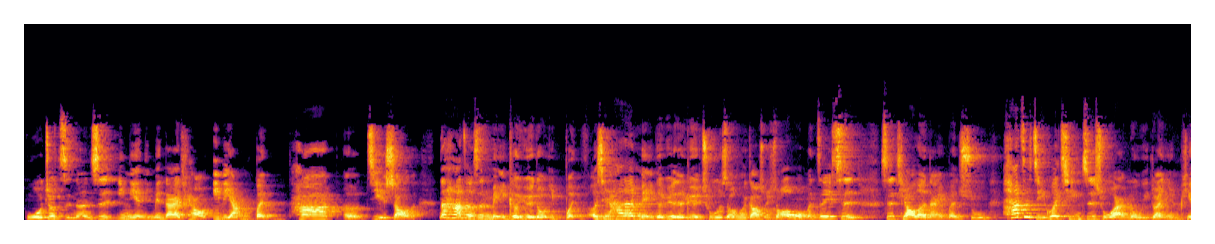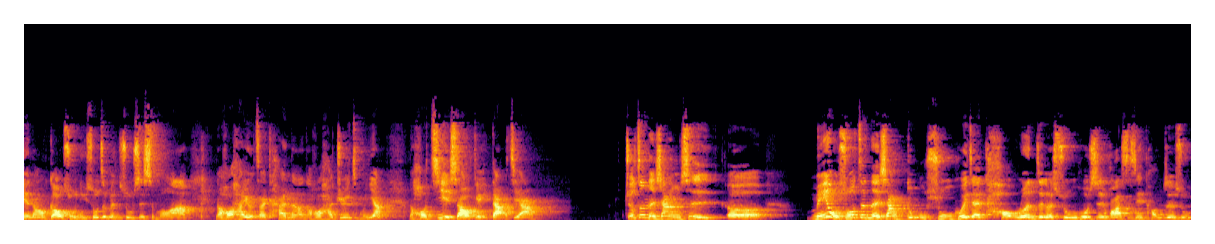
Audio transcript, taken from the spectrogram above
我就只能是一年里面大概挑一两本他呃介绍的。那他这个是每一个月都一本，而且他在每一个月的月初的时候会告诉你说，哦，我们这一次是挑了哪一本书，他自己会亲自出来录一段影片，然后告诉你说这本书是什么啊，然后他有在看啊，然后他觉得怎么样，然后介绍给大家，就真的像是呃，没有说真的像读书会在讨论这个书，或是花时间讨论这个书，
